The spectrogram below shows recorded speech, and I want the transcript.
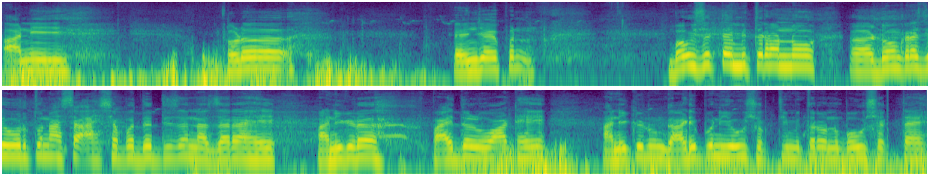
आणि थोडं एन्जॉय पण बघू शकता मित्रांनो डोंगराच्या वरतून असा अशा पद्धतीचा नजारा आहे आणि इकडं पायदळ वाट आहे आणि इकडून गाडी पण येऊ शकते मित्रांनो बघू शकताय.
